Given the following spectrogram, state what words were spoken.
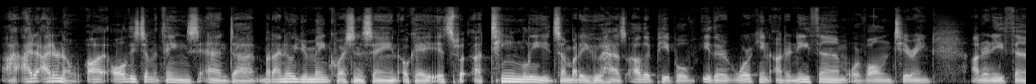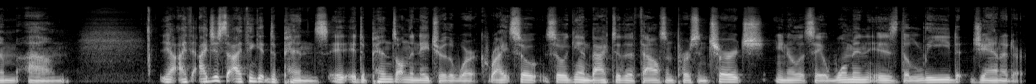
I, I, I, don't know all, all, these different things, and uh, but I know your main question is saying, okay, it's a team lead, somebody who has other people either working underneath them or volunteering underneath them. Um, yeah, I, I, just I think it depends. It, it, depends on the nature of the work, right? So so again, back to the thousand person church. You know, let's say a woman is the lead janitor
